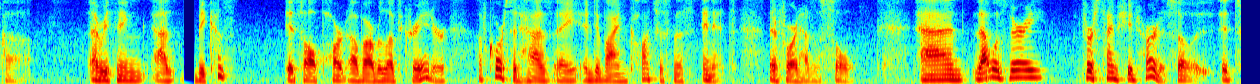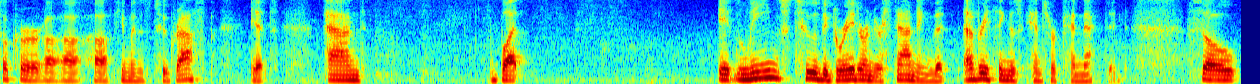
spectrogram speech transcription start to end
uh, everything as because it's all part of our beloved creator of course it has a, a divine consciousness in it. Therefore it has a soul. And that was very first time she'd heard it. So it took her a, a few minutes to grasp it. And but it leans to the greater understanding that everything is interconnected. So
